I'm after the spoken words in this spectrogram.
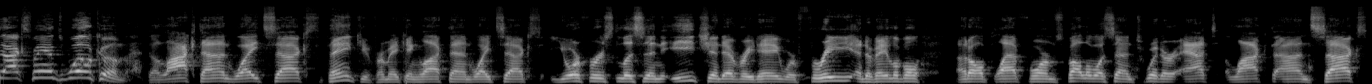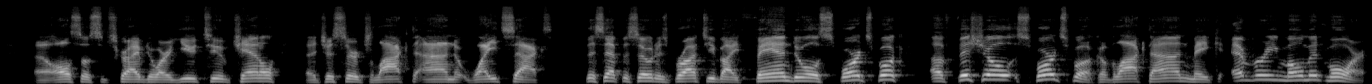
Sox fans, welcome to Locked On White Sox. Thank you for making Locked On White Sox your first listen each and every day. We're free and available on all platforms. Follow us on Twitter at Locked On Sox. Uh, also, subscribe to our YouTube channel. Uh, just search Locked On White Sox. This episode is brought to you by FanDuel Sportsbook, official sportsbook of Locked On. Make every moment more.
